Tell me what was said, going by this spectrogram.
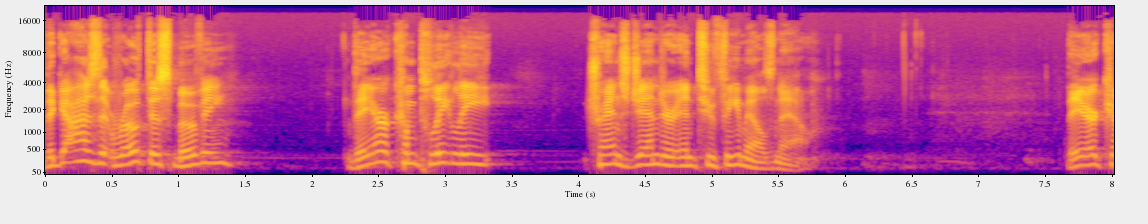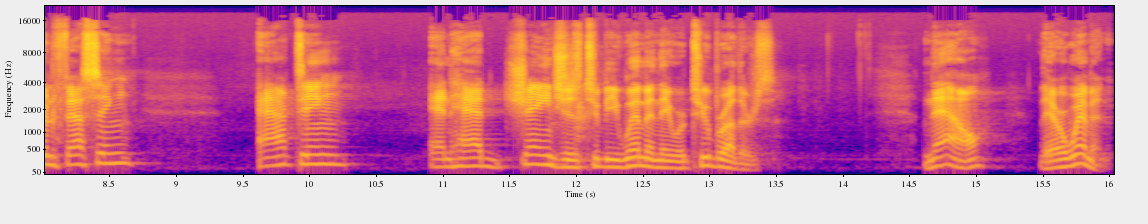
The guys that wrote this movie, they are completely transgender into females now. They are confessing, acting, and had changes to be women. They were two brothers. Now they are women.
